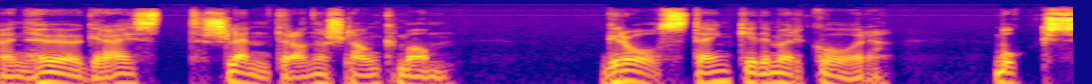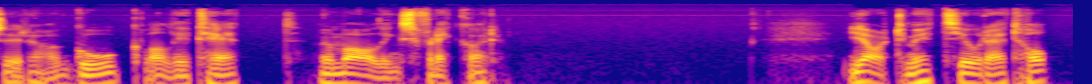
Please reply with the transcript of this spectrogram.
En høgreist, slentrende slank mann. Gråstenk i det mørke håret. Bukser av god kvalitet med malingsflekker. Hjertet mitt gjorde et hopp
